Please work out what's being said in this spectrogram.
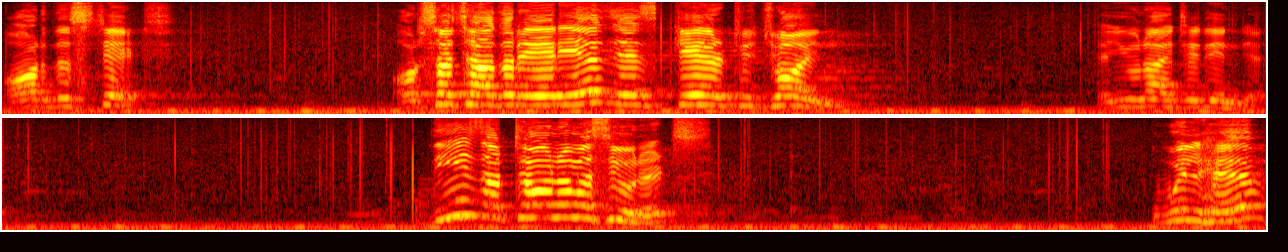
or the states or such other areas as care to join a united India. These autonomous units will have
